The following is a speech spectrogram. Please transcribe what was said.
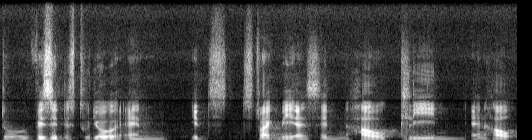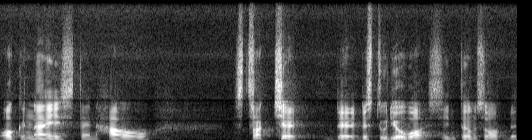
to visit the studio and it struck me as in how clean and how organized and how structured the, the studio was in terms of the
